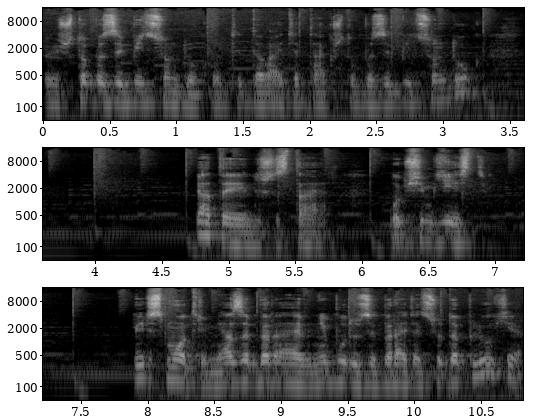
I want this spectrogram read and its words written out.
То есть, чтобы забить сундук. Вот и давайте так, чтобы забить сундук. Пятая или шестая. В общем, есть. Теперь смотрим. Я забираю, не буду забирать отсюда плюхи.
